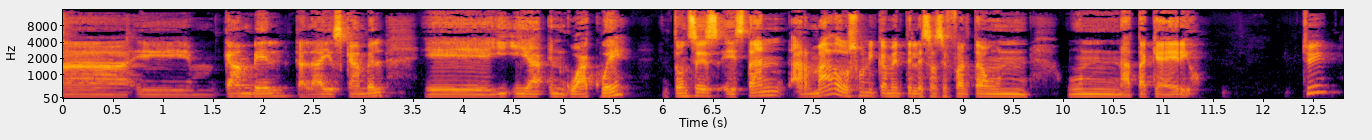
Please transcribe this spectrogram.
a eh, Campbell, Calais Campbell eh, y, a Nwakwe. Entonces están armados, únicamente les hace falta un, ataque aéreo. Sí.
